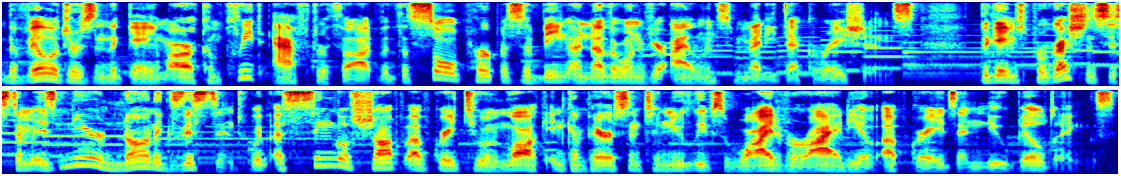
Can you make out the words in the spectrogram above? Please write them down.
The villagers in the game are a complete afterthought with the sole purpose of being another one of your island's many decorations. The game's progression system is near non-existent, with a single shop upgrade to unlock in comparison to New Leaf's wide variety of upgrades and new buildings.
